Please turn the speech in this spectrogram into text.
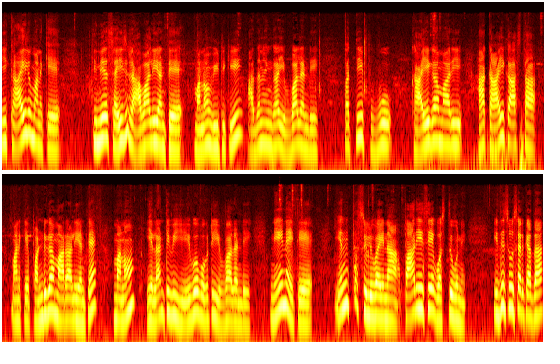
ఈ కాయలు మనకి తినే సైజు రావాలి అంటే మనం వీటికి అదనంగా ఇవ్వాలండి. ప్రతి పువ్వు కాయగా మారి ఆ కాయ కాస్త మనకి పండుగ మారాలి అంటే మనం ఇలాంటివి ఏవో ఒకటి ఇవ్వాలండి. నేనైతే ఎంత సులువైన పారేసే వస్తువుని. ఇది చూశారు కదా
